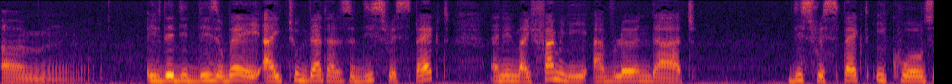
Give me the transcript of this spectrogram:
um, if they did disobey, I took that as a disrespect. And in my family, I've learned that disrespect equals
